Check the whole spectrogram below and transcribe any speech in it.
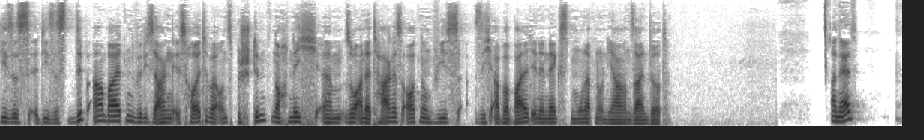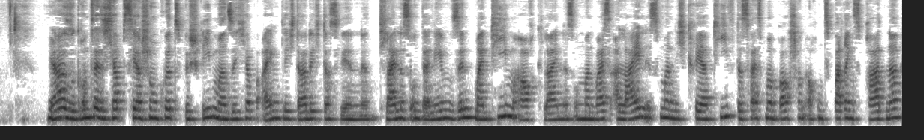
dieses dieses DIP-Arbeiten würde ich sagen ist heute bei uns bestimmt noch nicht ähm, so an der Tagesordnung, wie es sich aber bald in den nächsten Monaten und Jahren sein wird. Annette? Ja, also grundsätzlich, ich habe es ja schon kurz beschrieben. Also ich habe eigentlich dadurch, dass wir ein kleines Unternehmen sind, mein Team auch klein ist und man weiß, allein ist man nicht kreativ. Das heißt, man braucht schon auch einen Sparringspartner.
